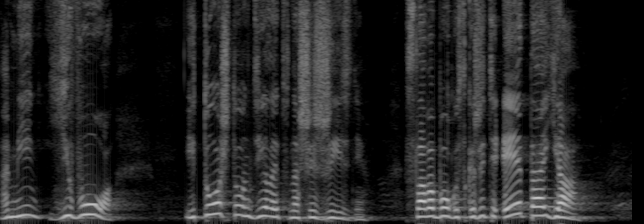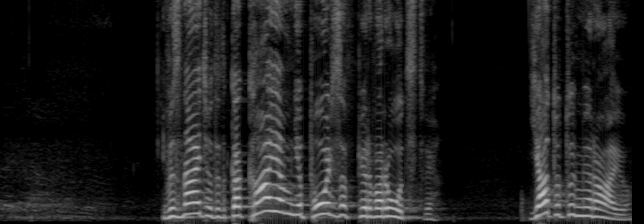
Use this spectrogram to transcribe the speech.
Аминь. Его и то, что Он делает в нашей жизни. Слава Богу, скажите, это я. И вы знаете, вот это, какая мне польза в первородстве? Я тут умираю.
